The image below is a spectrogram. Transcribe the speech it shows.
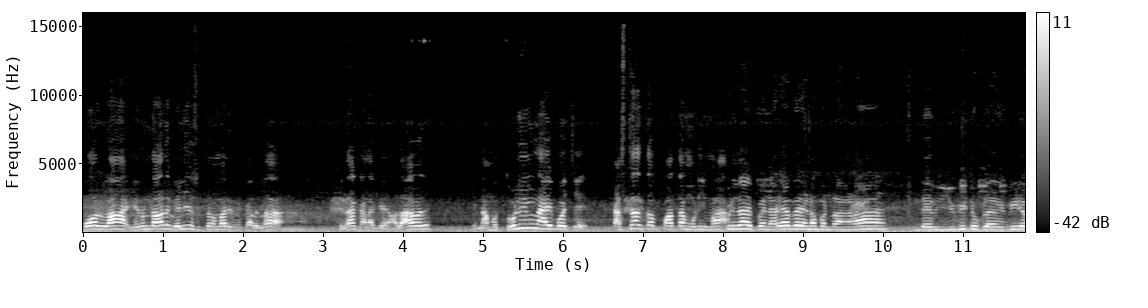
போடலாம். இருந்தாலும் வெளியே சுத்துற மாதிரி இருக்காதுல்ல? இதுதான் கணக்கு. அதாவது நம்ம தொழில்னு ஆகி போச்சு கஷ்டத்தை பார்த்தா முடியுமா? இப்படிதான் இப்ப நிறைய பேர் என்ன பண்றாங்கன்னா இந்த யூடியூப்ல வீடியோ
